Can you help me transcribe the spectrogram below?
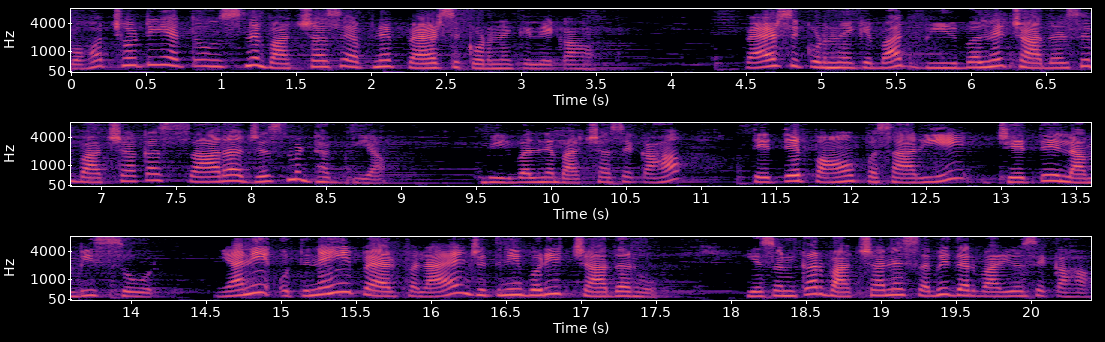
बहुत छोटी है तो उसने बादशाह से अपने पैर सिकुड़ने के लिए कहा। पैर सिकुड़ने के बाद बीरबल ने चादर से बादशाह का सारा जिस्म ढक दिया। बीरबल ने बादशाह से कहा, तेते पाँव पसारिए, जेते लांबी सोर। यानी उतने ही पैर फैलाएँ जितनी बड़ी चादर हो। यह सुनकर बादशाह ने सभी दरबारियों से कहा,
